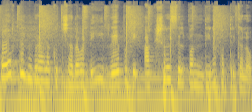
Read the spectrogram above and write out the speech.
పూర్తి వివరాలకు చదవండి రేపటి అక్షర శిల్పం దినపత్రికలో.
